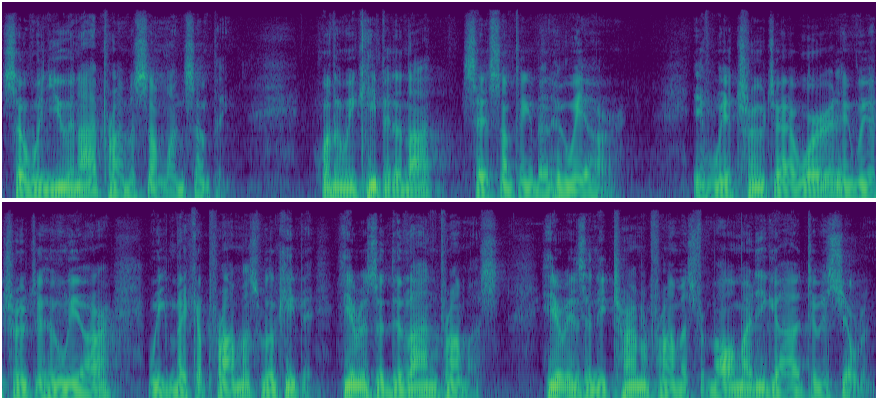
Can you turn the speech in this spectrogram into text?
So when you and I promise someone something, whether we keep it or not says something about who we are. If we're true to our word and we are true to who we are, we make a promise, we'll keep it. Here is a divine promise. Here is an eternal promise from Almighty God to his children.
